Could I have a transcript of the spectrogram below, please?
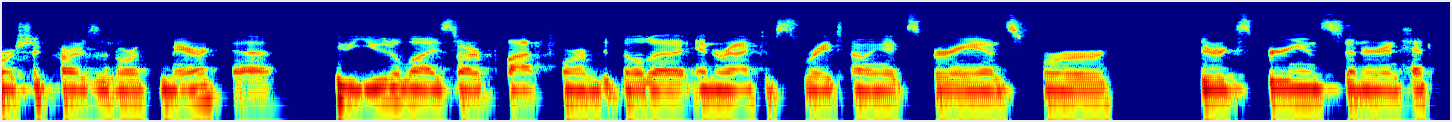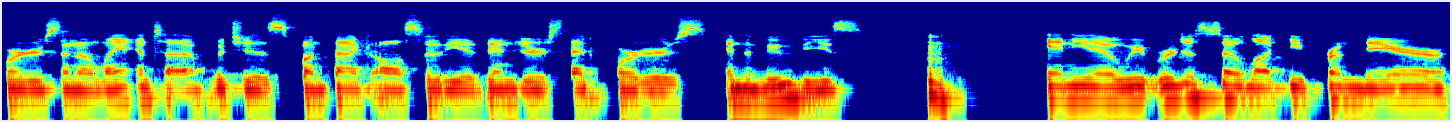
Porsche Cars of North America, who utilized our platform to build an interactive storytelling experience for their experience center and headquarters in Atlanta, which is, fun fact, also the Avengers headquarters in the movies. Hmm. and, you know, we, we're just so lucky from there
